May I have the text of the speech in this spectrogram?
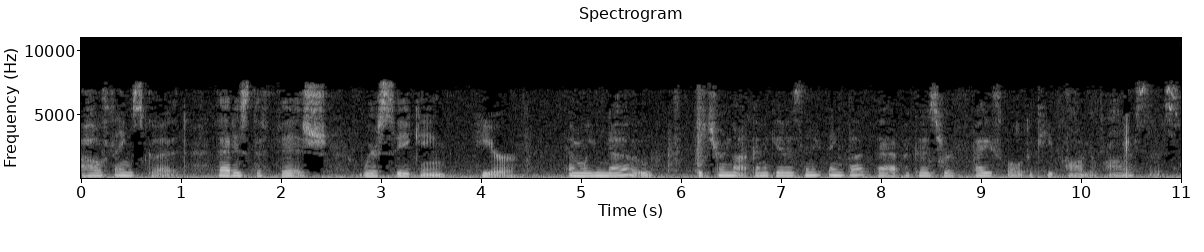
all things good. That is the fish we're seeking here. And we know that you're not going to give us anything but that because you're faithful to keep all your promises.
